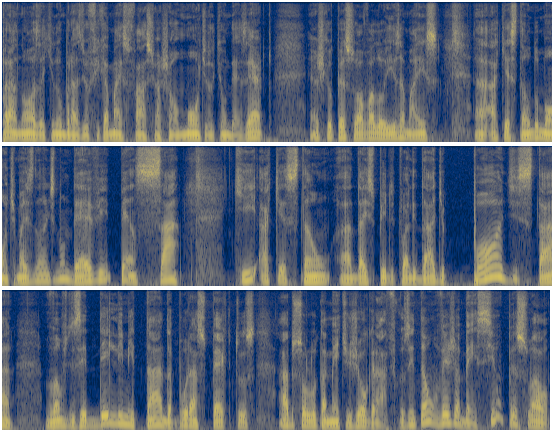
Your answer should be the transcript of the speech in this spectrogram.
para nós aqui no Brasil fica mais fácil achar um monte do que um deserto, acho que o pessoal valoriza mais a, a questão do monte. Mas não, a gente não deve pensar que a questão a, da espiritualidade pode estar vamos dizer, delimitada por aspectos absolutamente geográficos. Então, veja bem, se o pessoal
